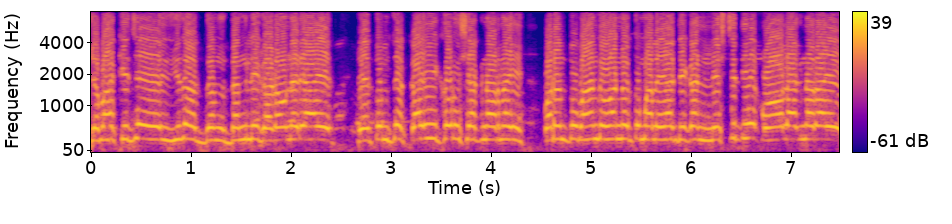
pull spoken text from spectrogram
जे बाकीचे इथं दंग- दंगली घडवणारे आहेत ते तुमचं काही करू शकणार नाही. परंतु बांधवांना तुम्हाला या ठिकाणी निश्चित एक व्हावं लागणार आहे.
